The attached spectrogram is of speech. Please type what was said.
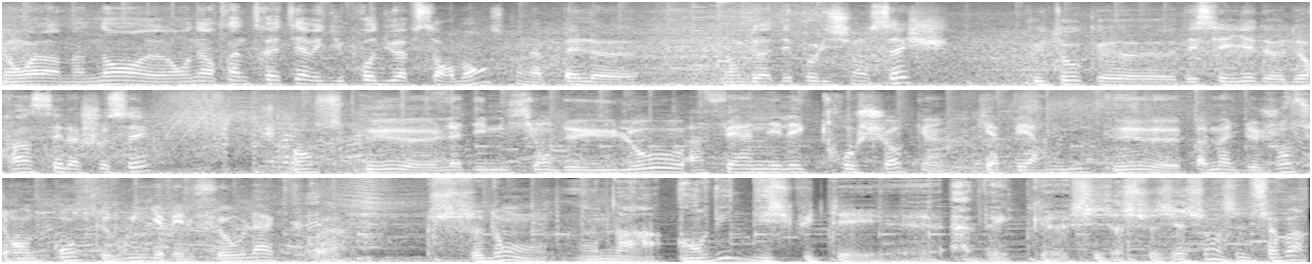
Donc voilà, maintenant euh, on est en train de traiter avec du produit absorbant, ce qu'on appelle euh, donc de la dépollution sèche, plutôt que d'essayer de, de rincer la chaussée. Je pense que euh, la démission de Hulot a fait un électrochoc hein, qui a permis que euh, pas mal de gens se rendent compte que oui, il y avait le feu au lac. Quoi. Ce dont on a envie de discuter euh, avec ces associations, c'est de savoir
